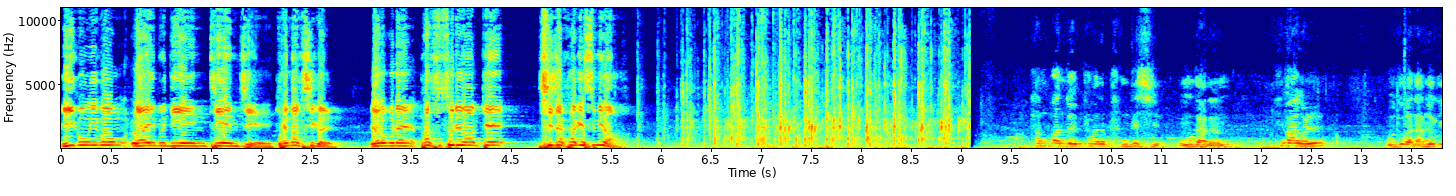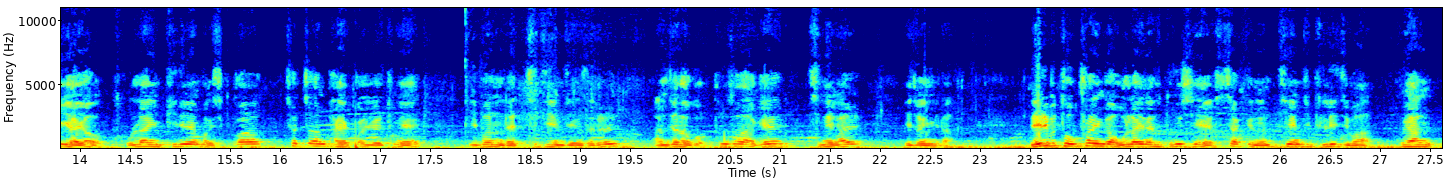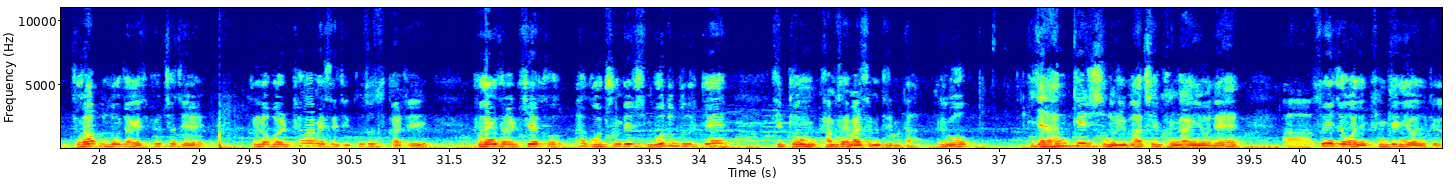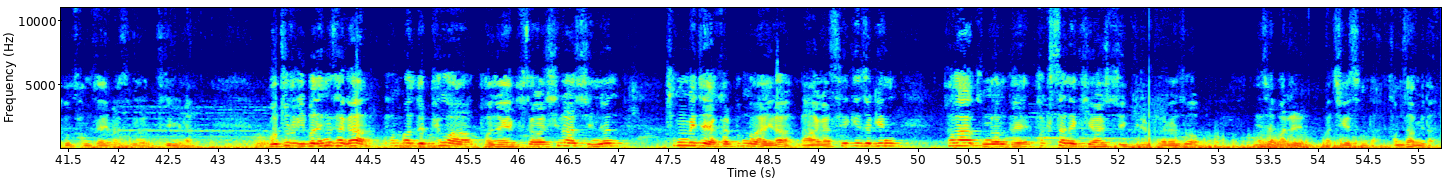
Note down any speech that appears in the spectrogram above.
2020 라이브 디인 DMG 개막식을 여러분의 박수 소리와 함께 시작하겠습니다. 한반도의 평화는 반드시 온다는 희망을 모두가 나누기 위하여 온라인 비대면 방식과 철저한 방역 관리를 통해 이번 레츠 DMZ 행사를 안전하고 풍성하게 진행할 예정입니다. 내일부터 오프라인과 온라인에서 동시에 시작되는 DMZ 빌리지와 고향 종합운동장에서 펼쳐질 글로벌 평화 메시지 콘서트까지 본 행사를 기획하고 준비해 주신 모든 분들께 깊은 감사의 말씀을 드립니다. 그리고 이 자리에 함께 해주신 우리 문화체육관광위원회 아, 손희정 의원님, 김경희 의원님께도 감사의 말씀을 드립니다. 모쪼록 이번 행사가 한반도의 평화 번영의 구상을 실현할 수 있는 촉매제 역할뿐만 아니라 나아가 세계적인 평화 공감대 확산에 기여할 수 있기를 바라면서 인사말을 마치겠습니다. 감사합니다.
